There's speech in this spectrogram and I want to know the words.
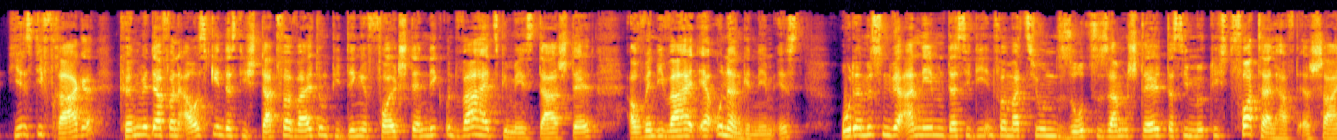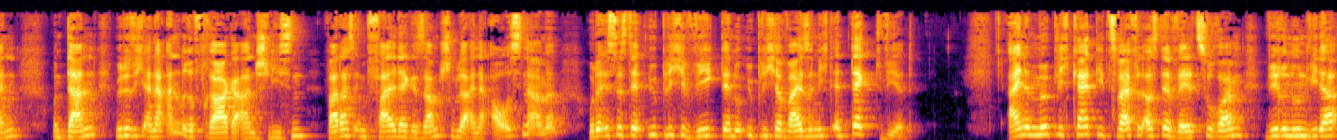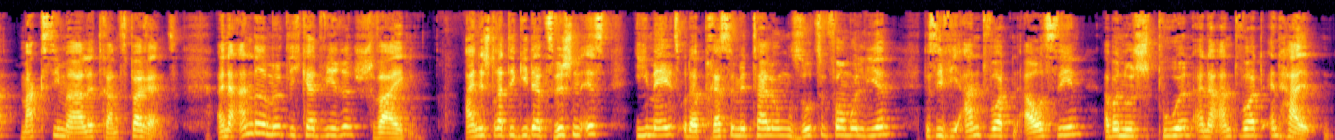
Hier ist die Frage, können wir davon ausgehen, dass die Stadtverwaltung die Dinge vollständig und wahrheitsgemäß darstellt, auch wenn die Wahrheit eher unangenehm ist? Oder müssen wir annehmen, dass sie die Informationen so zusammenstellt, dass sie möglichst vorteilhaft erscheinen? Und dann würde sich eine andere Frage anschließen, war das im Fall der Gesamtschule eine Ausnahme oder ist es der übliche Weg, der nur üblicherweise nicht entdeckt wird? Eine Möglichkeit, die Zweifel aus der Welt zu räumen, wäre nun wieder maximale Transparenz. Eine andere Möglichkeit wäre Schweigen. Eine Strategie dazwischen ist, E-Mails oder Pressemitteilungen so zu formulieren, dass sie wie Antworten aussehen, aber nur Spuren einer Antwort enthalten.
